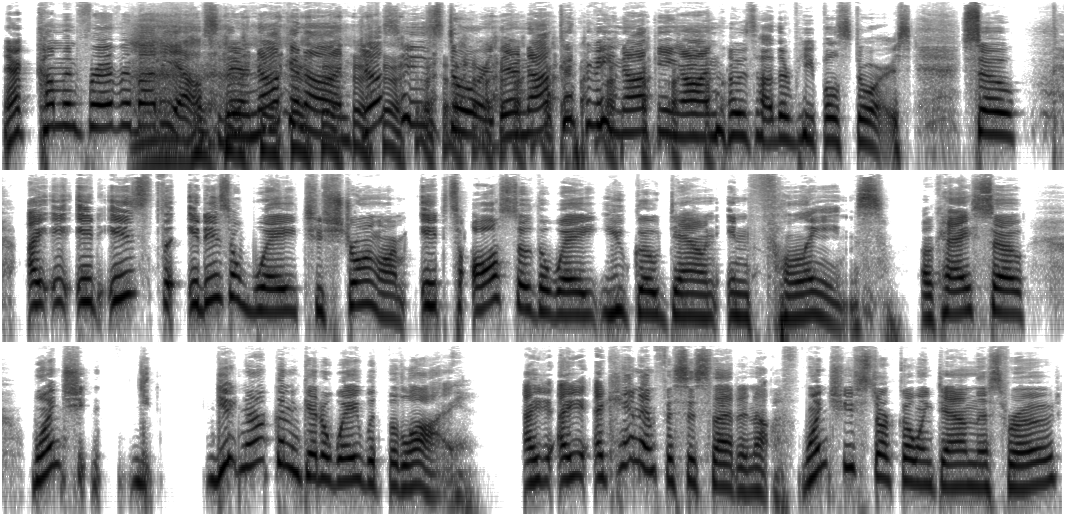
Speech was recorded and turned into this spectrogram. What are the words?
They're not coming for everybody else. They're knocking on just his door. They're not going to be knocking on those other people's doors. So I, it is the, it is a way to strong arm. It's also the way you go down in flames. Okay. So once you, you're not going to get away with the lie. I, I, I can't emphasize that enough. Once you start going down this road,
